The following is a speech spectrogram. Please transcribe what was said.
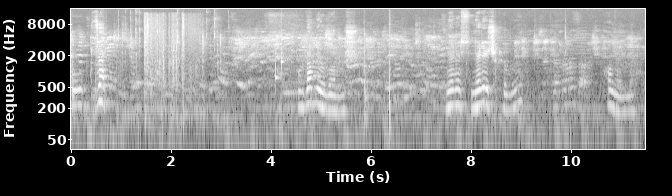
Çok güzel. Buradan da yol varmış. Neresi, nereye çıkıyor bu? Allah Allah.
